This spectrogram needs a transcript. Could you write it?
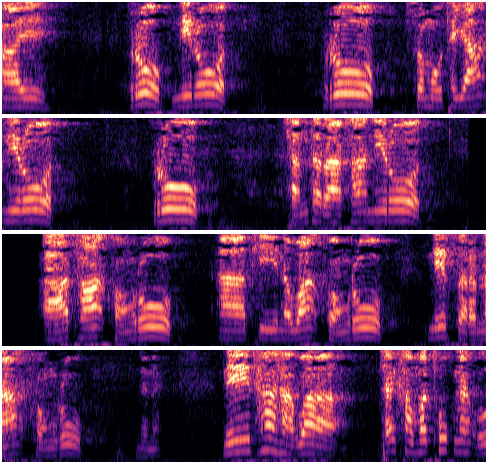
ทัย รูปนิโรธ รูปสมุทยะนิโรธ รูป ฉันทราคานิโรธ อาทะของรูป อาทีนวะของรูป นิสรณะของรูปเนี่ยนะนี้ถ้าหากว่าใช้คำว่าทุกนะโอ้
